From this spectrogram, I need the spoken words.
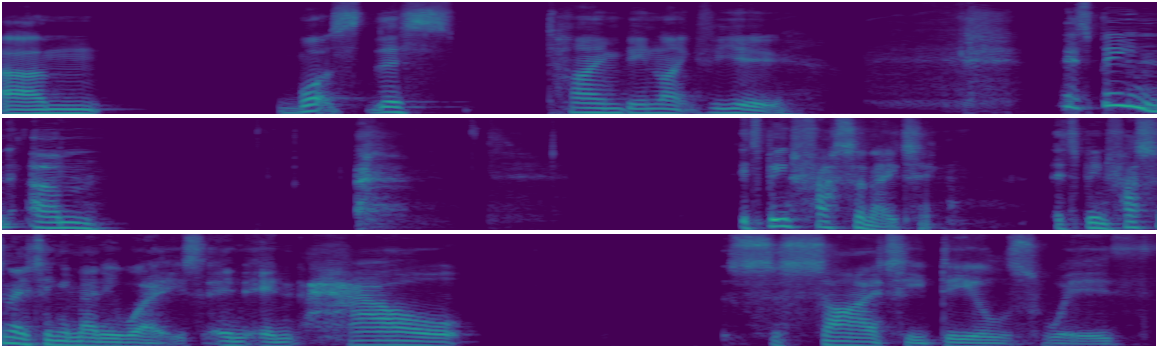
um, what's this time been like for you? It's been um, it's been fascinating. It's been fascinating in many ways in in how society deals with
